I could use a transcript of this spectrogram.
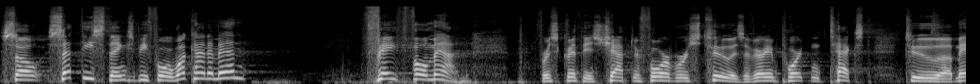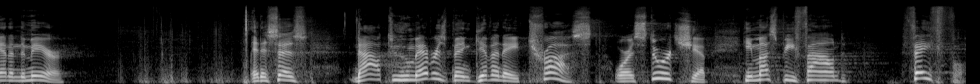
So set these things before what kind of men? Faithful men. 1 Corinthians chapter 4 verse 2 is a very important text to man in the mirror. And it says, Now to whomever has been given a trust or a stewardship, he must be found faithful.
